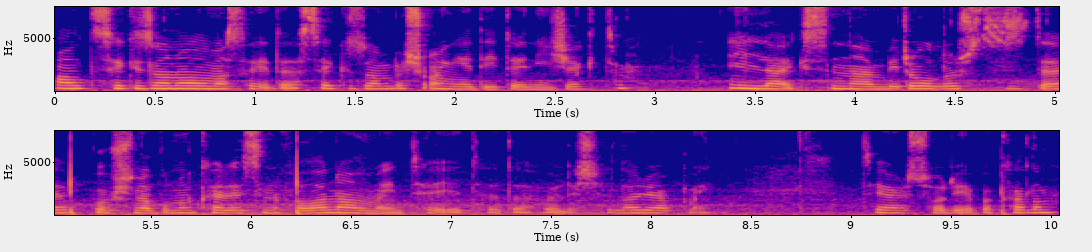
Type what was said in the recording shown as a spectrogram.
6, 8, 10 olmasaydı 8, 15, 17'yi deneyecektim. İlla ikisinden biri olur. Siz de boşuna bunun karesini falan almayın TYT'de. Öyle şeyler yapmayın. Diğer soruya bakalım.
